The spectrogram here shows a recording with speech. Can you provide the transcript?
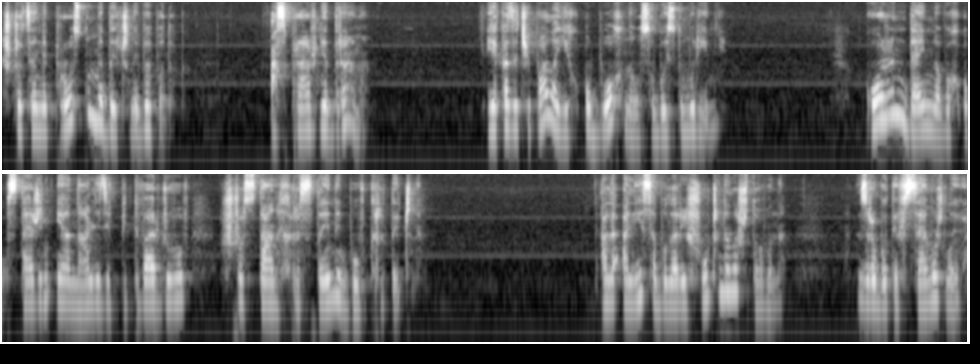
що це не просто медичний випадок, а справжня драма, яка зачіпала їх обох на особистому рівні. Кожен день нових обстежень і аналізів підтверджував, що стан Христини був критичним. Але Аліса була рішуче налаштована зробити все можливе,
